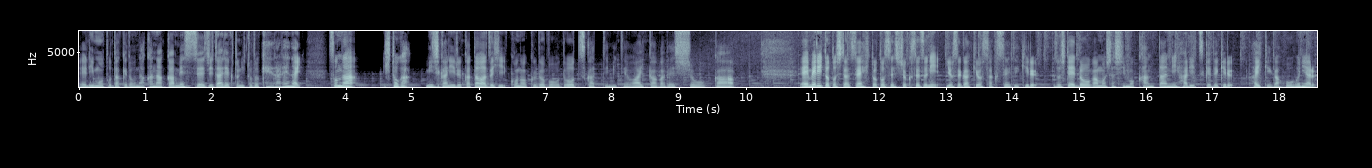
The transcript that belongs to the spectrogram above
リモートだけどなかなかメッセージダイレクトに届けられない、そんな人が身近にいる方はぜひこのクドボードを使ってみてはいかがでしょうか。えメリットとしてはですね、人と接触せずに寄せ書きを作成できる、そして動画も写真も簡単に貼り付けできる、背景が豊富にある、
